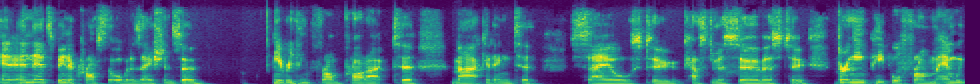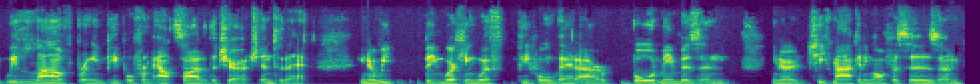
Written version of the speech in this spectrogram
And, and that's been across the organization. So everything from product to marketing to sales to customer service to bringing people from, and we, we love bringing people from outside of the church into that. You know, we've been working with people that are board members and, you know, chief marketing officers and,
